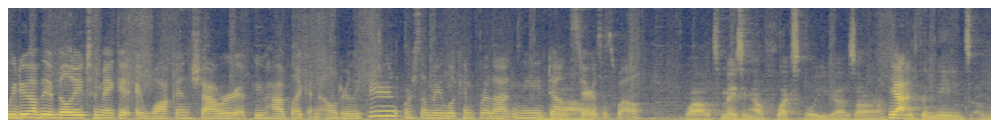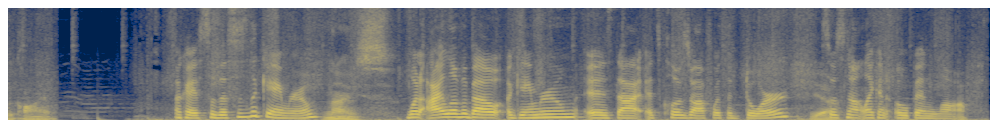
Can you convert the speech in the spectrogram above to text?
We do have the ability to make it a walk-in shower if you have like an elderly parent or somebody looking for that need wow. downstairs as well. Wow, it's amazing how flexible you guys are yeah. with the needs of the client. Okay, so this is the game room. Nice. What I love about a game room is that it's closed off with a door, yeah. so it's not like an open loft.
